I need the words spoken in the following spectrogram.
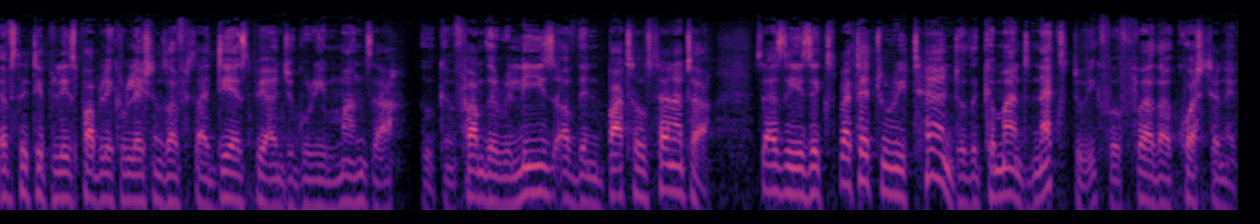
FCT Police Public Relations Officer DSP Anjuguri Manza, who confirmed the release of the embattled senator, says he is expected to return to the command next week for further questioning.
